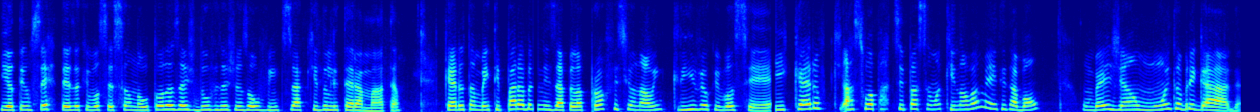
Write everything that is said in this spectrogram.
e eu tenho certeza que você sanou todas as dúvidas dos ouvintes aqui do Literamata. Quero também te parabenizar pela profissional incrível que você é e quero a sua participação aqui novamente, tá bom? Um beijão, muito obrigada!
